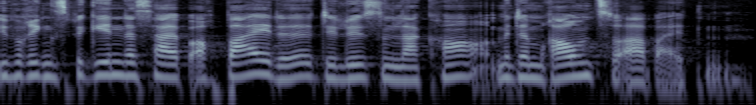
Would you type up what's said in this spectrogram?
Übrigens beginnen deshalb auch beide, Deleuze und Lacan, mit dem Raum zu arbeiten.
